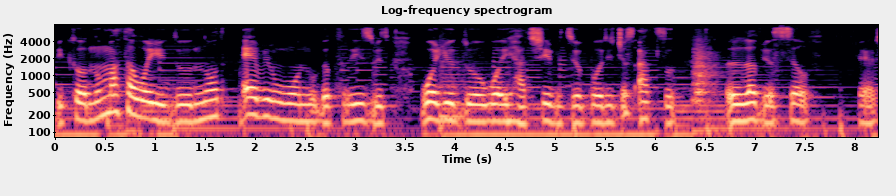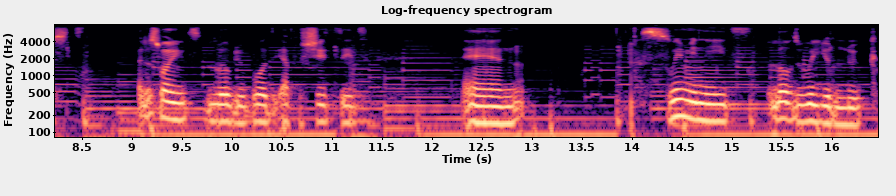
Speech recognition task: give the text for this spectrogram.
because no matter what you do, not everyone will be pleased with what you do or what you achieve with your body. You just have to love yourself first. I just want you to love your body, appreciate it, and swim in it, love the way you look.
